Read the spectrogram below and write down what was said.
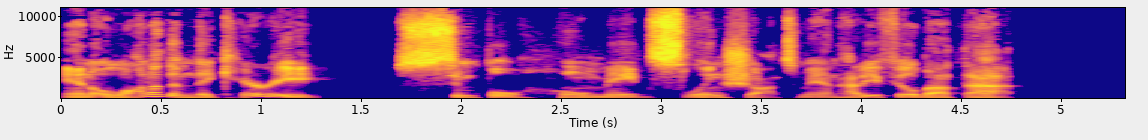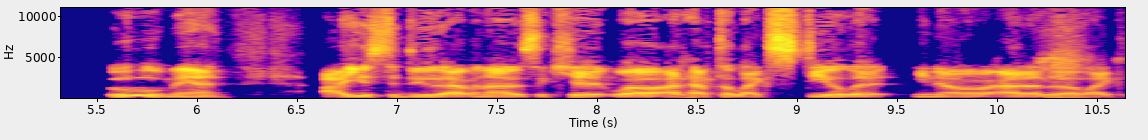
and a lot of them they carry simple homemade slingshots. Man, how do you feel about that? Ooh, man. I used to do that when I was a kid. Well, I'd have to like steal it, you know, out of the like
